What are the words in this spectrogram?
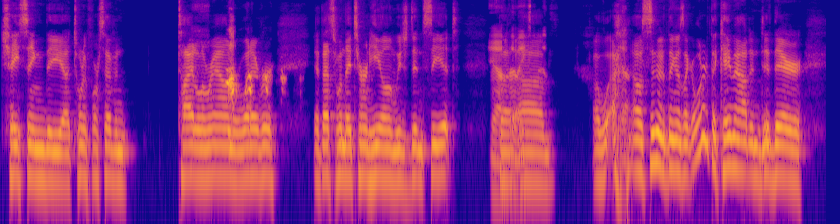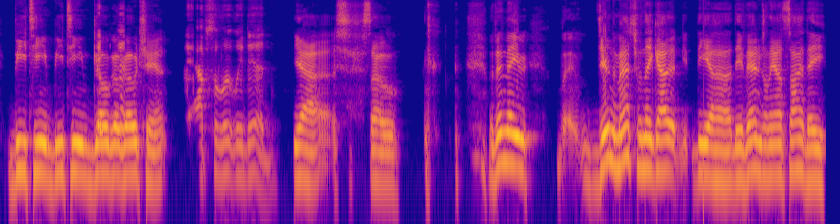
chasing the twenty four seven title around or whatever. if that's when they turn heel and we just didn't see it. Yeah, but, that makes um, sense. I, yeah. I, was sitting there thinking, I was like, I wonder if they came out and did their B team, B team, go go go chant. They absolutely did. Yeah. So but then they during the match when they got the uh, the advantage on the outside, they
